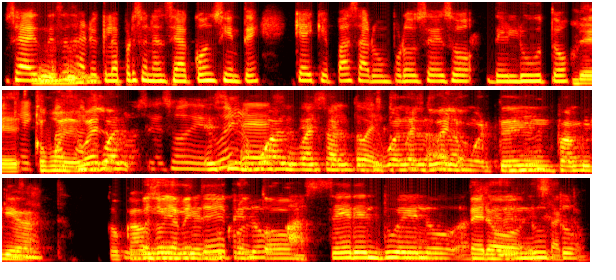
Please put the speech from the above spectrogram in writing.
O sea, es necesario que la persona sea consciente que hay que pasar un proceso de luto, De- que hay que como de pasar duelo. un proceso de Es duelo. igual, Es igual que el exacto, es igual a la, a la duelo. muerte de un familiar. Exacto. Toca Pues obviamente el de duelo, pronto- hacer el duelo, hacer Pero, el luto,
